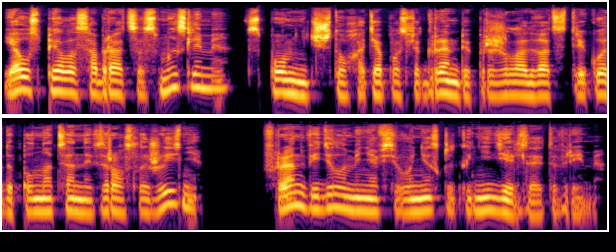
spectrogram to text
Я успела собраться с мыслями, вспомнить, что хотя после Гренби прожила 23 года полноценной взрослой жизни, Френ видела меня всего несколько недель за это время.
